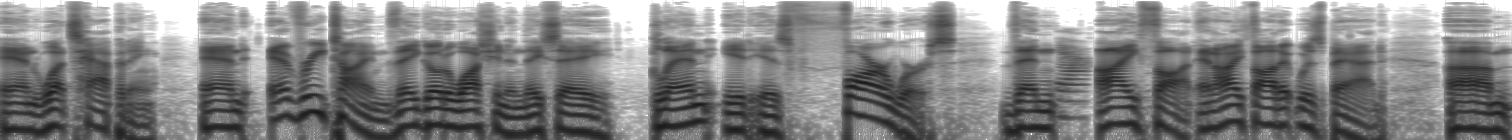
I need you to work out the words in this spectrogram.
and what's happening. And every time they go to Washington, they say, Glenn, it is far worse than yeah. I thought. And I thought it was bad. Um,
